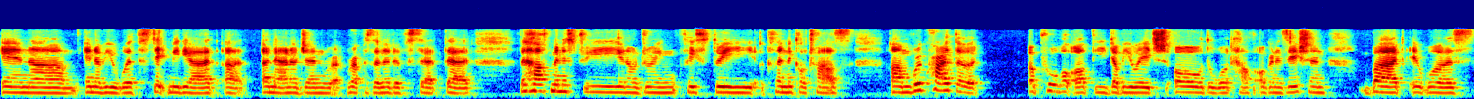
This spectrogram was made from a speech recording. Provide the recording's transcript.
in an um, interview with state media, uh, a Nanogen re- representative said that the health ministry, you know, during phase three clinical trials, um, required the approval of the WHO, the World Health Organization, but it was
